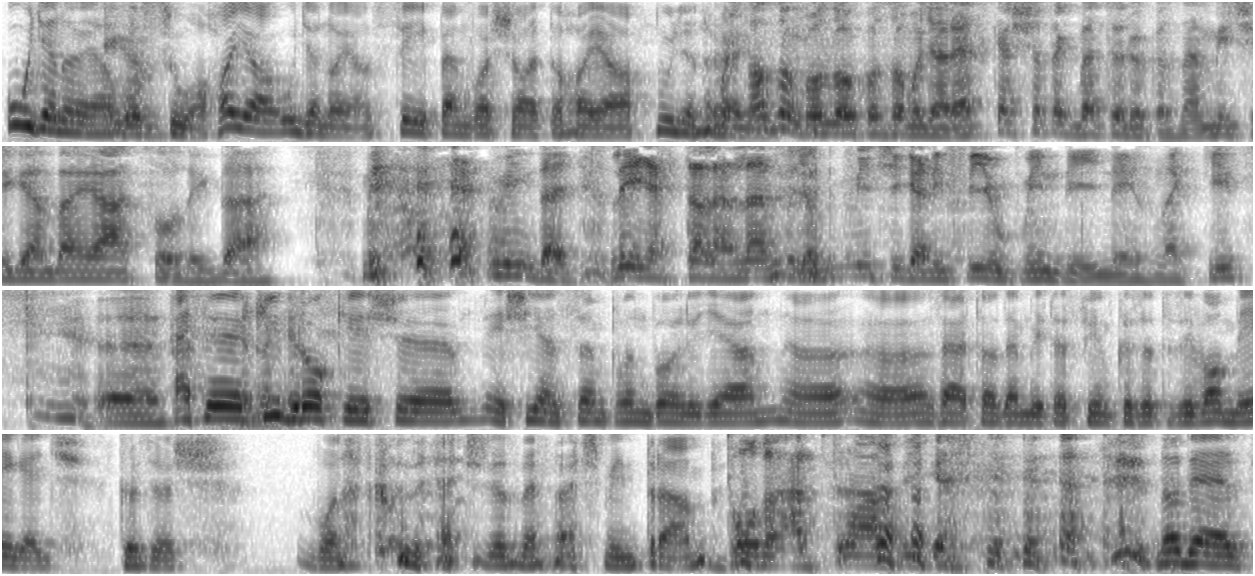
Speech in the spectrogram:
Ugyanolyan Igen. hosszú a haja, ugyanolyan szépen vasalt a haja, ugyanolyan Most azon gondolkozom, hogy a reszkessetek betörők az nem Michiganben játszódik, de mindegy, lényegtelen lett, hogy a michigani fiúk mind így néznek ki. Hát Kid Rock és, és ilyen szempontból ugye az általad említett film között azért van még egy közös vonatkozás, ez nem más, mint Trump. Donald Trump, igen. Na de ez,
